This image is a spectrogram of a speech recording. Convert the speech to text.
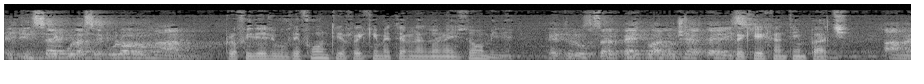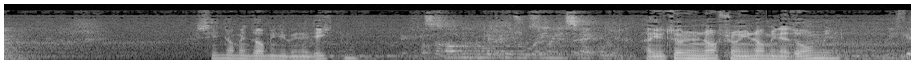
et in saecula saeculorum. Amen. Pro fidelibus defunti, requiem aeterna dona eis Domine. Et lux perpetua luceat eis. Requiescant in pace. Amen. Sin nomen Domini benedictum, Ex nunc et usque in saeculum. aiutorium nostrum in nomine Domini, Qui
